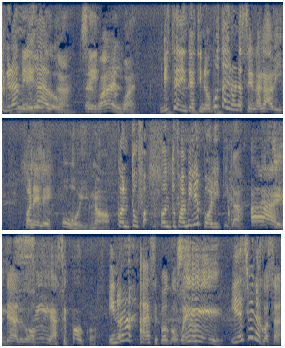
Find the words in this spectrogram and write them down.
el gran Me legado. gusta. Tal Sí, cual. tal cual. ¿Viste el intestino? Vos estás en una cena, Gaby, ponele. Uy, no. Con tu, fa- con tu familia política, por Ay, decirte algo. sí, hace poco. Y no, ah, hace poco, bueno. Sí. Y decime una cosa,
